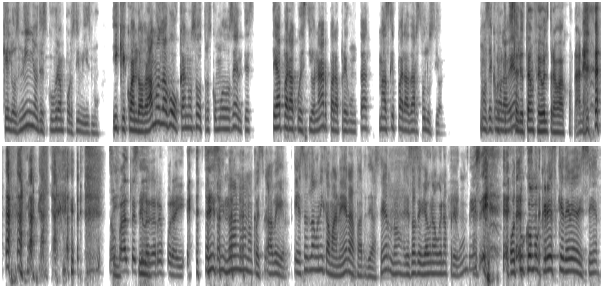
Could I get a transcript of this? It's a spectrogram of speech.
que los niños descubran por sí mismos. Y que cuando abramos la boca nosotros como docentes, sea para cuestionar, para preguntar, más que para dar solución. No sé cómo ¿Por la veas. salió tan feo el trabajo? No. No Sí, falta que lo agarre por ahí. Sí, sí, no, no, no, pues, a ver, esa es la única manera par de hacerlo, esa sería una buena pregunta. sí. ¿O tú cómo crees que debe de ser?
